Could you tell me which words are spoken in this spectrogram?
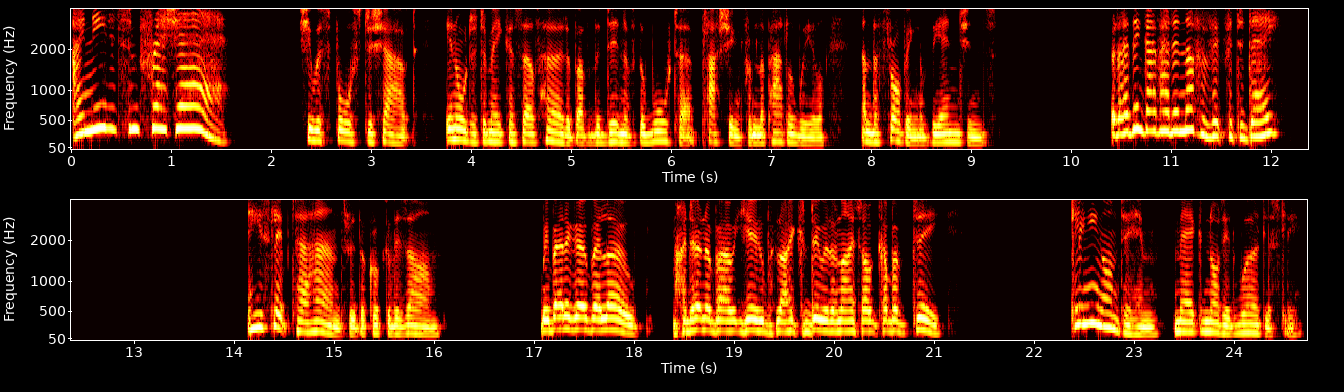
I needed some fresh air, she was forced to shout in order to make herself heard above the din of the water plashing from the paddle wheel and the throbbing of the engines. But I think I've had enough of it for today. He slipped her hand through the crook of his arm. We better go below. I don't know about you, but I could do with a nice hot cup of tea. Clinging on to him, Meg nodded wordlessly,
